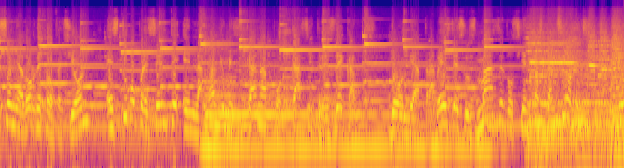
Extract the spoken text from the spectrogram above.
soñador de profesión estuvo presente en la radio mexicana por casi tres décadas, donde a través de sus más de 200 canciones dio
